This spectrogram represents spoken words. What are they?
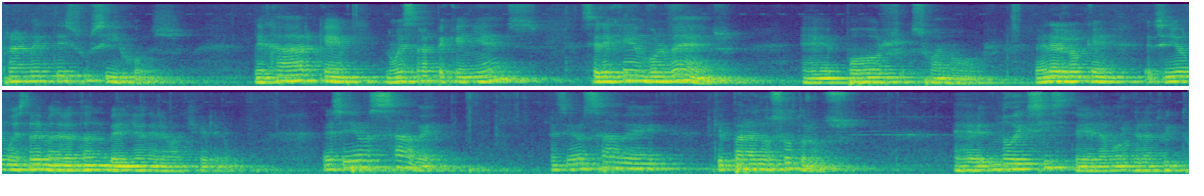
realmente sus hijos, dejar que nuestra pequeñez se deje envolver eh, por su amor. Es lo que el Señor muestra de manera tan bella en el Evangelio. El Señor sabe, el Señor sabe que para nosotros eh, no existe el amor gratuito.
